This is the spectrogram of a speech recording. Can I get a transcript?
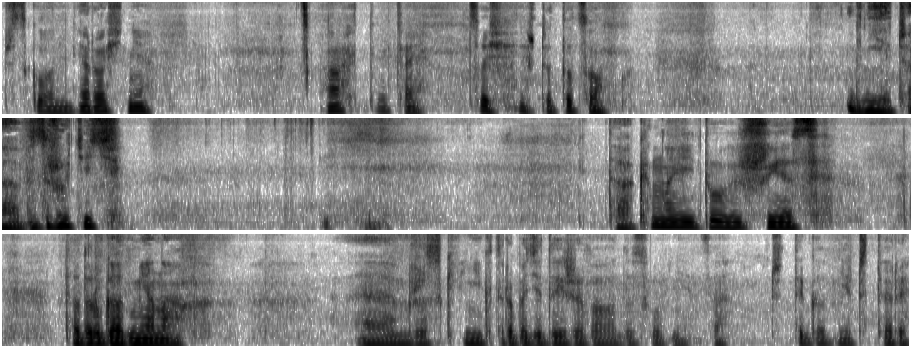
wszystko ładnie rośnie. Ach, tutaj coś jeszcze to, co gnije, trzeba wzrzucić. Tak, no i tu już jest ta druga odmiana brzoskwini, która będzie dojrzewała dosłownie za 3 tygodnie, 4.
